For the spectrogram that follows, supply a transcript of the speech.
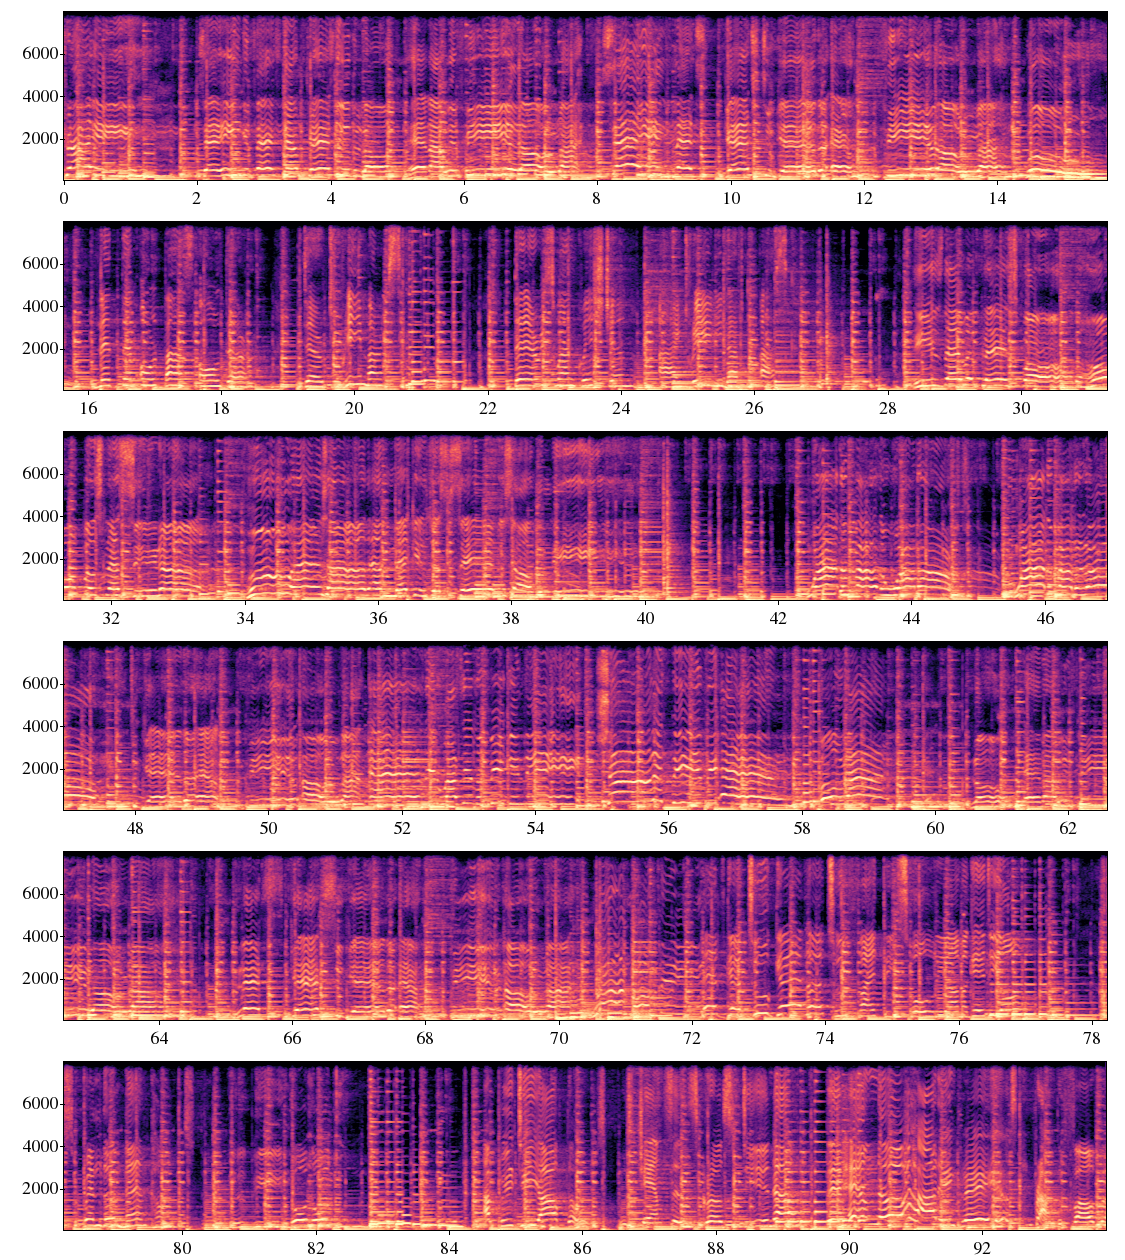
cry. fight this holy Armageddon. So when the man comes, there will be no no doom. A pity of those whose chances cross dear now. They have no hiding place from the father.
